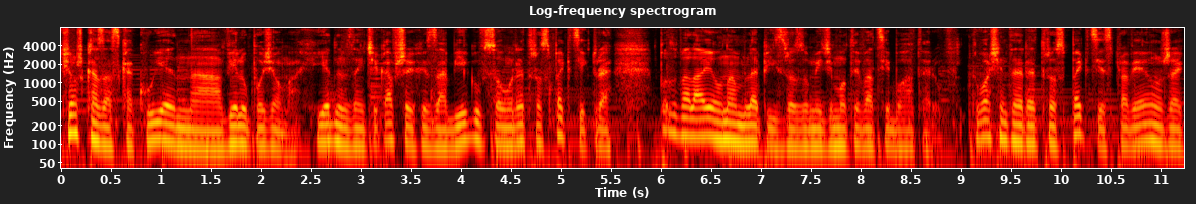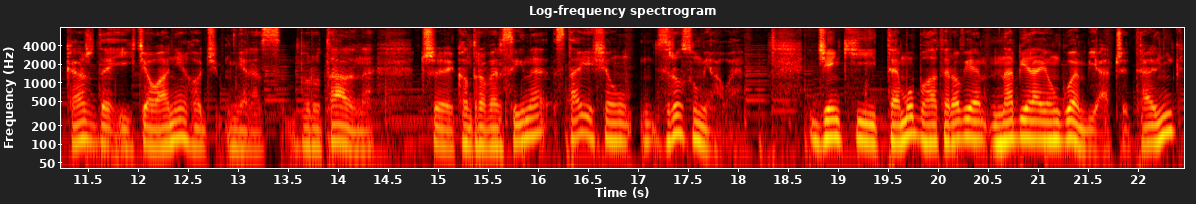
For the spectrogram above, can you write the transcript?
Książka zaskakuje na wielu poziomach. Jednym z najciekawszych zabiegów są retrospekcje, które pozwalają nam lepiej zrozumieć motywację bohaterów. To właśnie te retrospekcje sprawiają, że każde ich działanie, choć nieraz brutalne czy kontrowersyjne, staje się zrozumiałe. Dzięki temu bohaterowie nabierają głębi, a czytelnik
